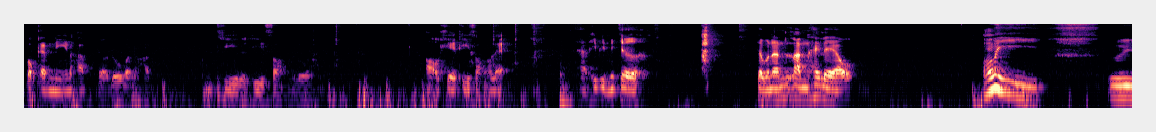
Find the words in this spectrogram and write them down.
โปรแกรมนี้นะครับ เดี๋ยวดูก่อนนะครับ ทีหรือทีสองไม่รู้อ๋อโอเคทีสองนั่นแหละ หาที่ผิดไม่เจอ แต่วันนั้นรันให้แล้วโอ้ยอุ้ย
